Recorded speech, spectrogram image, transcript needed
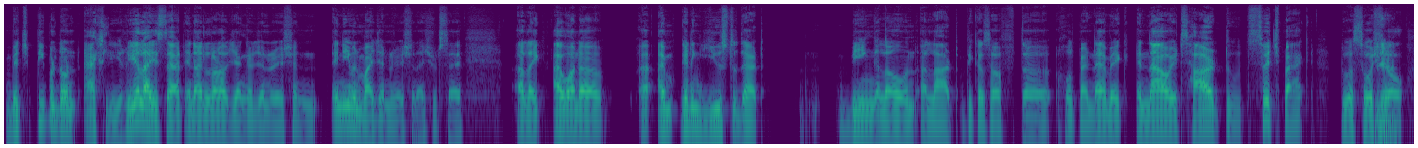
which people don't actually realize that. And a lot of younger generation, and even my generation, I should say, are like, I want to. I'm getting used to that being alone a lot because of the whole pandemic, and now it's hard to switch back to a social. Yeah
